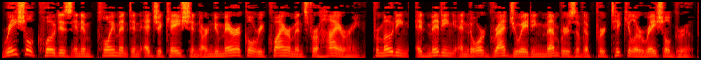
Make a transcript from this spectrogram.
Racial quotas in employment and education are numerical requirements for hiring, promoting, admitting and or graduating members of a particular racial group.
